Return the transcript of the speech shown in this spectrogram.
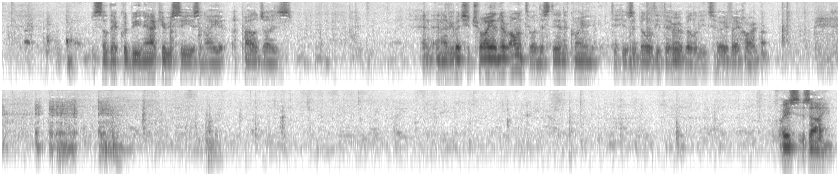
So there could be inaccuracies, and I apologize. And and everybody should try on their own to understand according to his ability, to her ability. It's very very hard. Ois Zayin.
